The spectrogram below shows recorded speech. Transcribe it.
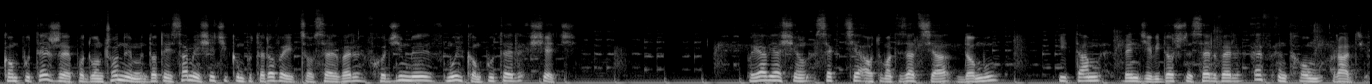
Komputerze podłączonym do tej samej sieci komputerowej co serwer wchodzimy w mój komputer sieć. Pojawia się sekcja automatyzacja domu i tam będzie widoczny serwer F Home Radio.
